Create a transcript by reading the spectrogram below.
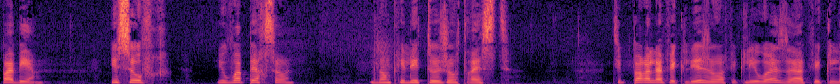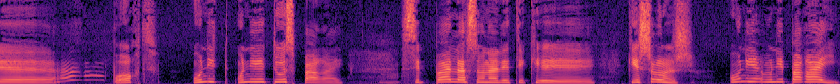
pas bien. Il souffre. Il voit personne. Donc il est toujours triste. Tu parles avec les gens, avec les voisins, avec les... N'importe. On est, on est tous pareils. Hmm. C'est pas la sonalité qui, qui change. On est, on est pareil.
